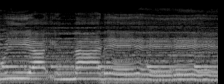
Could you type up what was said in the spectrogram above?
We are united.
